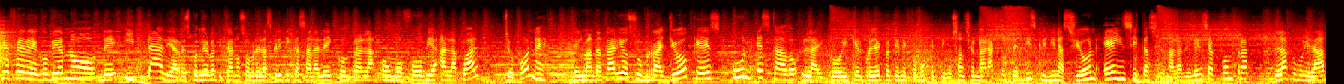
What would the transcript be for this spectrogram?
Jefe de gobierno de Italia respondió al Vaticano sobre las críticas a la ley contra la homofobia a la cual se opone. El mandatario subrayó que es un Estado laico y que el proyecto tiene como objetivo sancionar actos de discriminación e incitación a la violencia contra la comunidad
